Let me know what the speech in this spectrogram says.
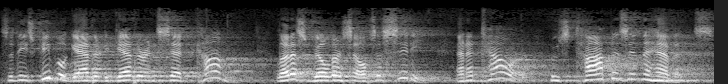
So these people gathered together and said, Come, let us build ourselves a city and a tower whose top is in the heavens.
